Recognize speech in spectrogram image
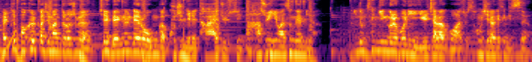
벨트 버클까지 만들어주면 제 명령대로 온갖 굳은 일을 다 해줄 수 있는 하수인이 완성됩니다. 이놈 생긴 걸 보니 일 잘하고 아주 성실하게 생겼어요.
